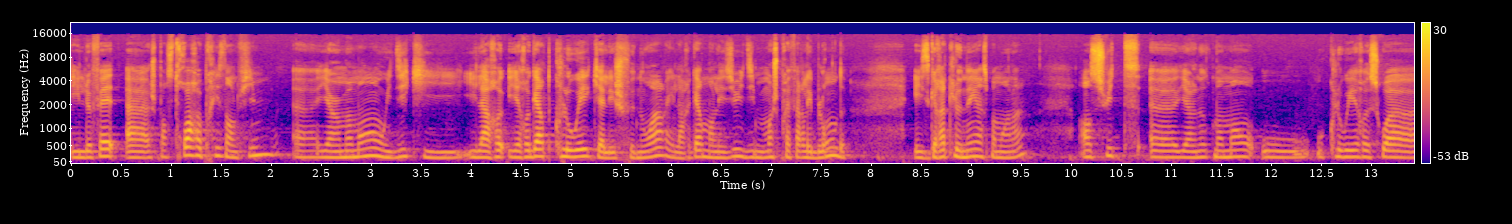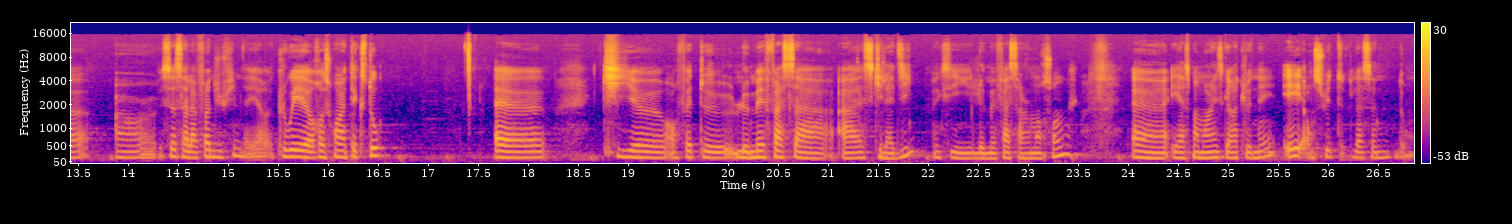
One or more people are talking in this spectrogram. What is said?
il le fait à, je pense, trois reprises dans le film. Euh, il y a un moment où il dit qu'il il, il regarde Chloé qui a les cheveux noirs, il la regarde dans les yeux, il dit moi je préfère les blondes, et il se gratte le nez à ce moment-là. Ensuite, euh, il y a un autre moment où, Chloé reçoit, un, ça c'est à la fin du film d'ailleurs, Chloé reçoit un texto euh, qui euh, en fait le met face à, ce qu'il a dit, il le met face à un mensonge, et à ce moment-là il se gratte le nez, et ensuite la scène dont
